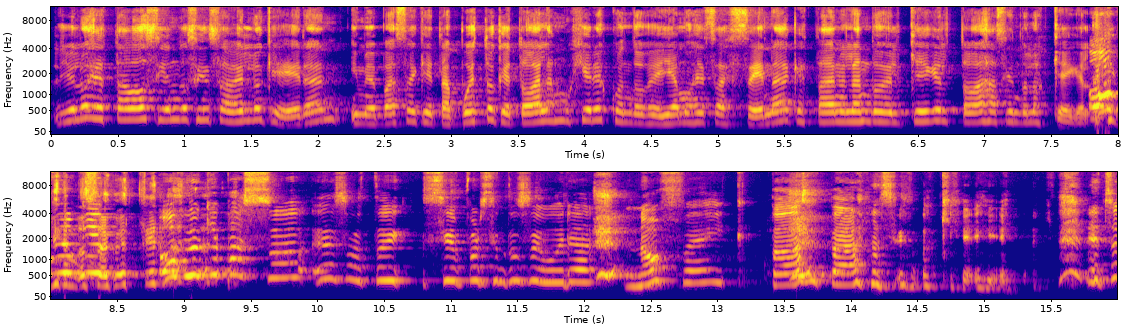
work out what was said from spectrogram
yo los estaba haciendo sin saber lo que eran y me pasa que te apuesto que todas las mujeres cuando veíamos esa escena que estaban hablando del Kegel, todas haciendo los Kegel. Obvio que pasó eso, estoy 100% segura. No fake. Todas estaban haciendo Kegel. De hecho,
